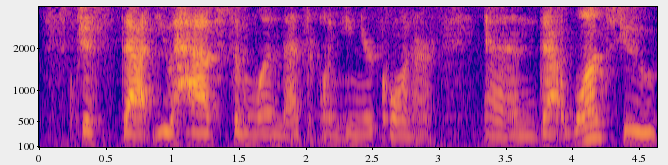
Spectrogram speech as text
it's just that you have someone that's on in your corner and that wants you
